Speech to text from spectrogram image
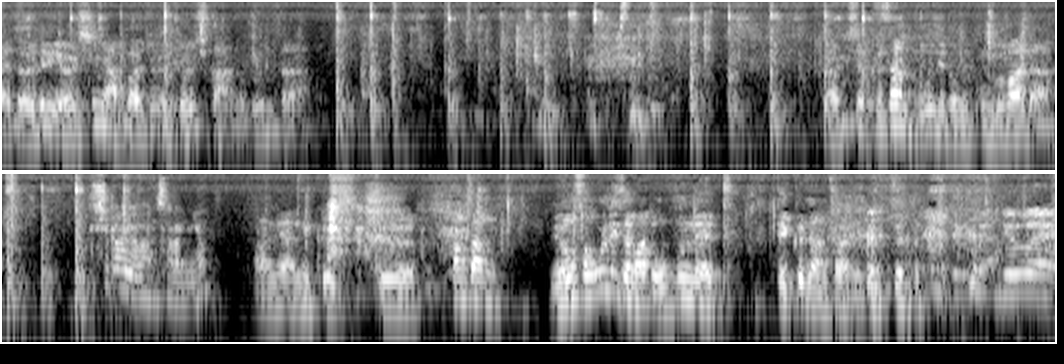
야 너희들이 열심히 안 봐주면 교육시간 안 오른다. 야 진짜 그 사람 누군지 너무 궁금하다. 싫어요 한 사람요? 아니 아니 그 그 항상 영상 올리자마자 5분 내에 댓글 다는 사람 있거든. 누구예요?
